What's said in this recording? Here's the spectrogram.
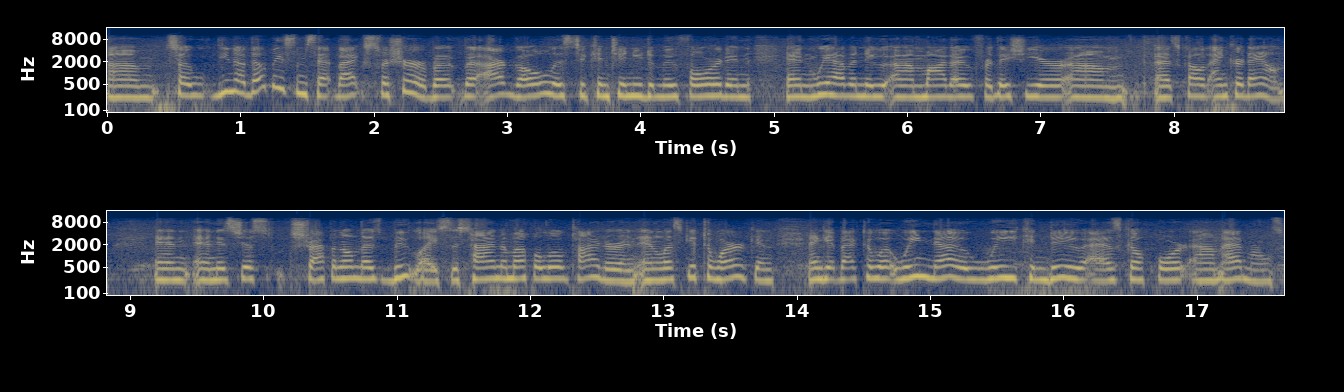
Um, so you know there'll be some setbacks for sure, but but our goal is to continue to move forward, and, and we have a new um, motto for this year. Um, it's called Anchor Down, and and it's just strapping on those bootlaces, tying them up a little tighter, and, and let's get to work and, and get back to what we know we can do as Gulfport um, Admirals.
